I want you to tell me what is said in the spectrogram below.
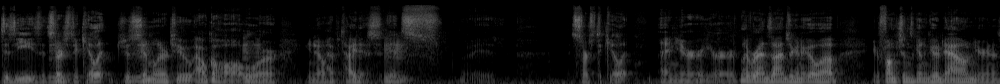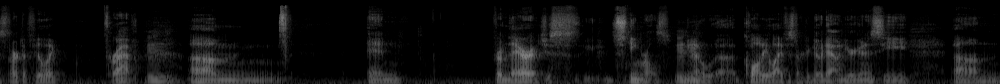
disease. It starts to kill it, just similar to alcohol or you know hepatitis. It's it starts to kill it, and your your liver enzymes are going to go up. Your function's going to go down. You're going to start to feel like crap. Um, and from there it just steamrolls you know uh, quality of life is starting to go down you're going to see um,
